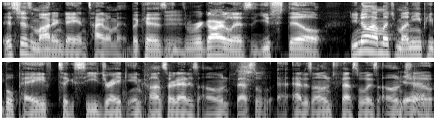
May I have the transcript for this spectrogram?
it's just modern day entitlement because Mm. regardless, you still do you know how much money people pay to see Drake in concert at his own festival at his own festival, his own Yeah. show.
